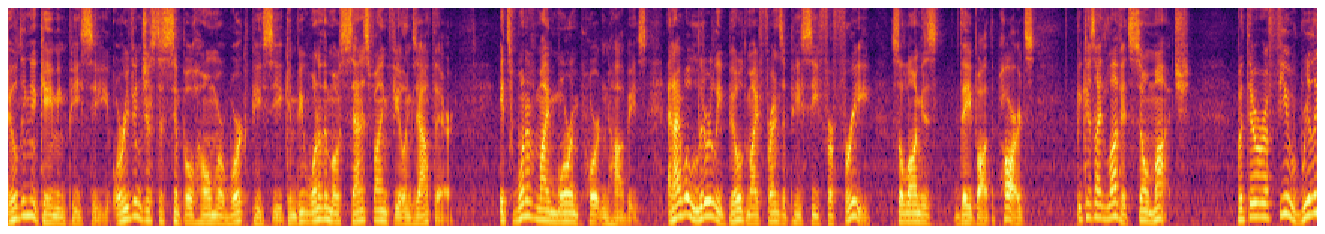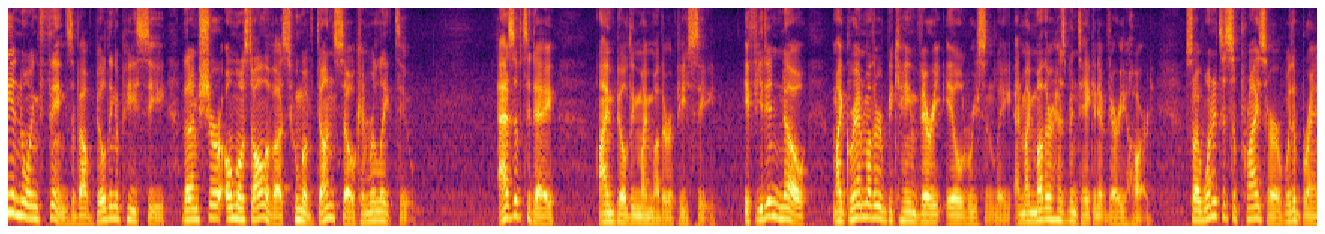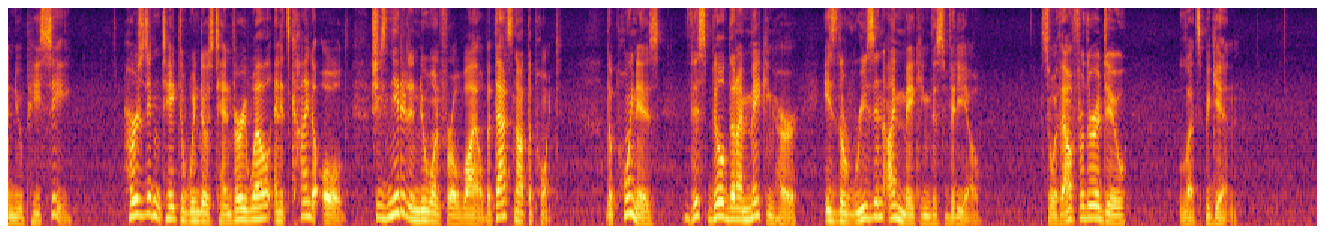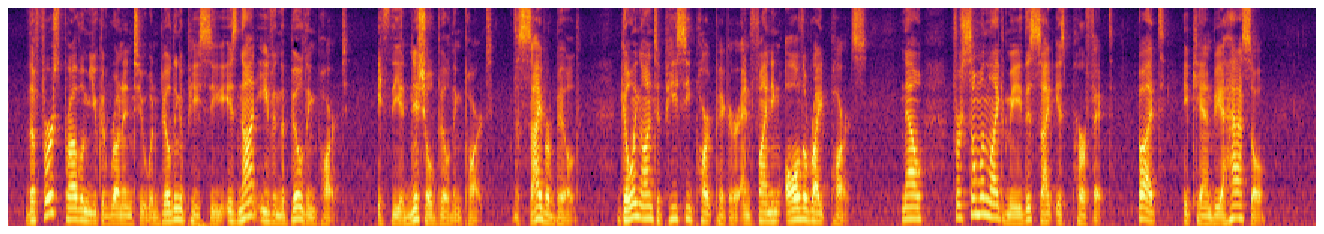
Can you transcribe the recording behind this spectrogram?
Building a gaming PC, or even just a simple home or work PC, can be one of the most satisfying feelings out there. It's one of my more important hobbies, and I will literally build my friends a PC for free, so long as they bought the parts, because I love it so much. But there are a few really annoying things about building a PC that I'm sure almost all of us whom have done so can relate to. As of today, I'm building my mother a PC. If you didn't know, my grandmother became very ill recently, and my mother has been taking it very hard, so I wanted to surprise her with a brand new PC. Hers didn't take to Windows 10 very well, and it's kinda old. She's needed a new one for a while, but that's not the point. The point is, this build that I'm making her is the reason I'm making this video. So without further ado, let's begin. The first problem you could run into when building a PC is not even the building part. It's the initial building part, the cyber build. Going on to PC Part Picker and finding all the right parts. Now, for someone like me, this site is perfect, but it can be a hassle.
